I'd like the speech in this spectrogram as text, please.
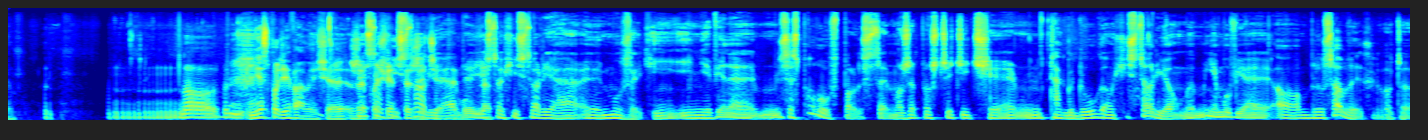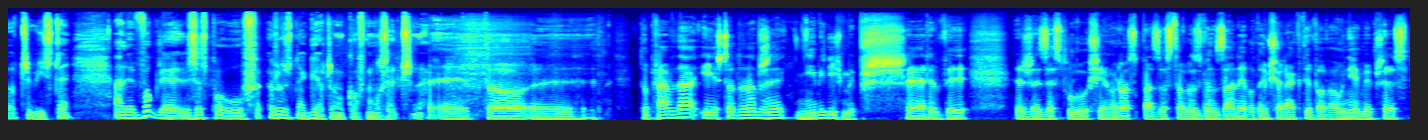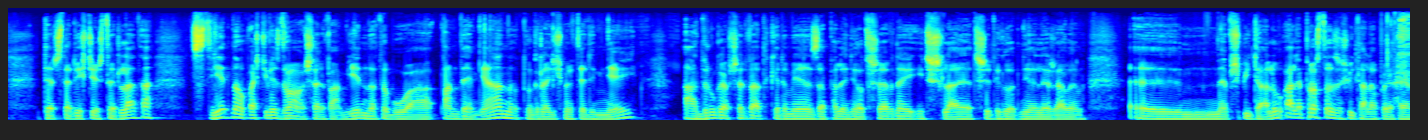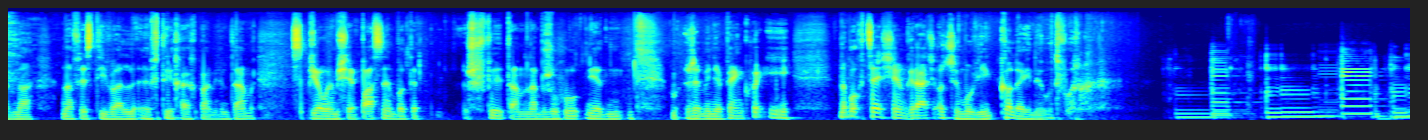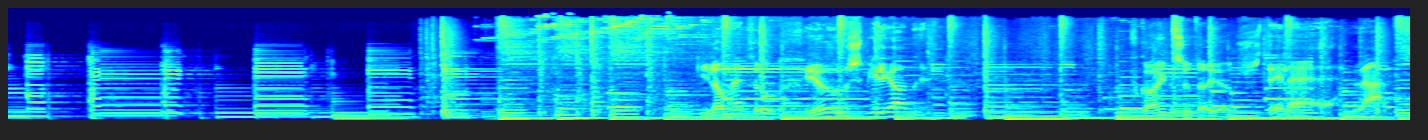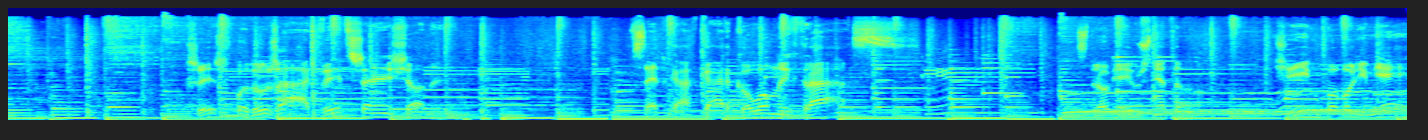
no, nie spodziewałem się, że jest poświęcę życie temu. Jest to historia y, muzyki i niewiele zespołów w Polsce może poszczycić się tak długą historią. Nie mówię o bluesowych, bo to oczywiste, ale w ogóle zespołów różnych gatunków muzycznych. E, to, e, to prawda i jeszcze dodam, że nie mieliśmy przerwy, że zespół się rozpadł, został rozwiązany, potem się reaktywował. Nie, my przez te 44 lata z jedną, właściwie z dwoma przerwami. Jedna to była pandemia, no to graliśmy wtedy mniej, a druga przerwa, kiedy miałem zapalenie otrzewne i trzy, trzy tygodnie leżałem em, w szpitalu, ale prosto ze szpitala pojechałem na, na festiwal w Tychach, pamiętam. Spiąłem się pasem, bo te szwy tam na brzuchu, nie, żeby nie pękły i no bo chce się grać, o czym mówi kolejny utwór. Kilometrów już miliony. W końcu to już tyle lat. Krzyż w podróżach wytrzęsiony W setkach karkołomnych tras Zdrowie już nie to, sił powoli mniej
